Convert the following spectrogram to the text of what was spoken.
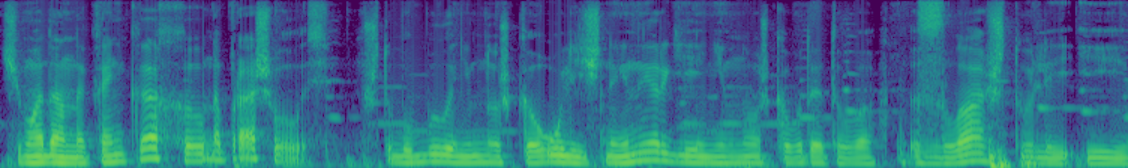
«Чемодан на коньках» напрашивалось, чтобы было немножко уличной энергии, немножко вот этого зла, что ли, и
